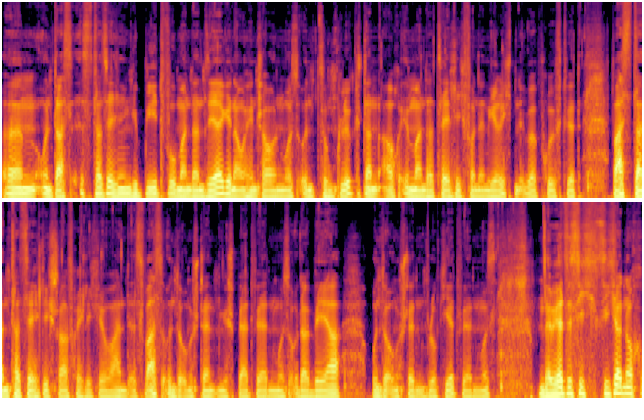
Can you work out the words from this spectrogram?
Ähm, und das ist tatsächlich ein Gebiet, wo man dann sehr genau hinschauen muss und zum Glück dann auch immer tatsächlich von den Gerichten überprüft wird, was dann tatsächlich strafrechtlich relevant ist, was unter Umständen gesperrt werden muss oder wer unter Umständen blockiert werden muss. Und da wird es sich sicher noch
